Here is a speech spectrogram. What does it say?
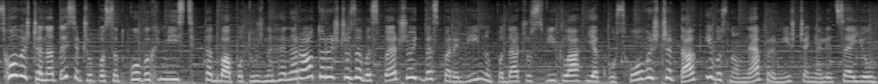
сховище на тисячу посадкових місць та два потужних генератори, що забезпечують безперебійну подачу світла як у сховище, так і в основне приміщення ліцею.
